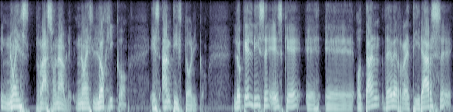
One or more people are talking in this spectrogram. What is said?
no es razonable, no es lógico, es antihistórico. Lo que él dice es que eh, eh, OTAN debe retirarse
